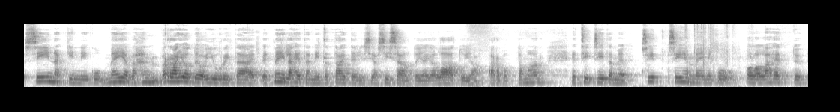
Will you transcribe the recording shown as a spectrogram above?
siinäkin niin kuin meidän vähän rajoite on juuri tämä, että, että me ei lähetä niitä taiteellisia sisältöjä ja laatuja arvottamaan. Että siitä me, siitä, siihen me ei niin kuin olla lähetty,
